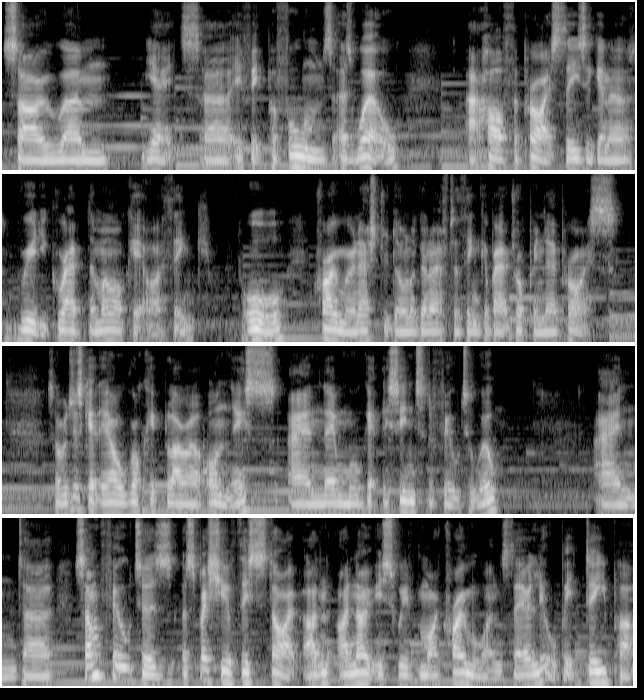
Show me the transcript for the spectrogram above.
So um, yeah uh, if it performs as well at half the price these are going to really grab the market I think. Or chroma and astrodon are going to have to think about dropping their price. So we'll just get the old rocket blower on this and then we'll get this into the filter wheel and uh, some filters especially of this type I, I notice with my chroma ones they're a little bit deeper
